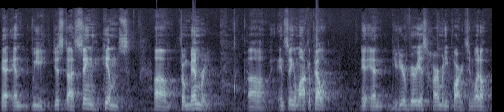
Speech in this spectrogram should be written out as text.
we, and we just uh, sing hymns um, from memory uh, and sing them a cappella. And you hear various harmony parts, and what a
